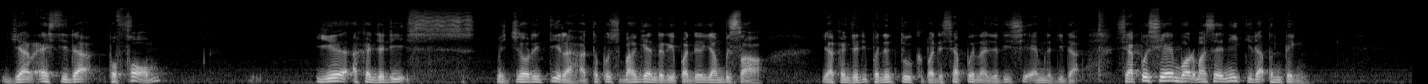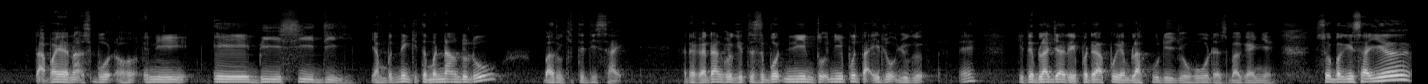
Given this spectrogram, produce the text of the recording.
GRS tidak perform, ia akan jadi majoriti lah ataupun sebahagian daripada yang besar yang akan jadi penentu kepada siapa nak jadi CM dan tidak. Siapa CM buat masa ini tidak penting. Tak payah nak sebut oh, ini A, B, C, D. Yang penting kita menang dulu, baru kita decide. Kadang-kadang kalau kita sebut ni untuk ni pun tak elok juga. Eh? Kita belajar daripada apa yang berlaku di Johor dan sebagainya. So bagi saya,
